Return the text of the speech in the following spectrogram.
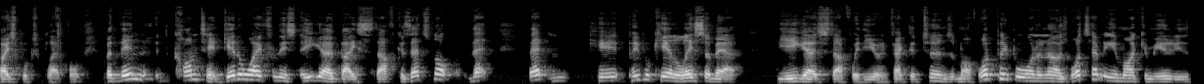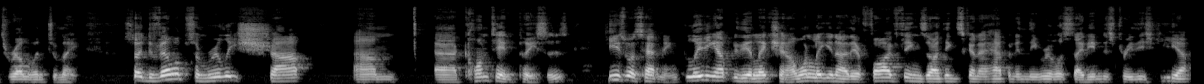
Facebook's a platform. But then content, get away from this ego-based stuff because that's not that that care, people care less about the ego stuff with you. In fact, it turns them off. What people want to know is what's happening in my community that's relevant to me. So develop some really sharp um, uh, content pieces. Here's what's happening. Leading up to the election, I want to let you know there are five things I think is going to happen in the real estate industry this year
